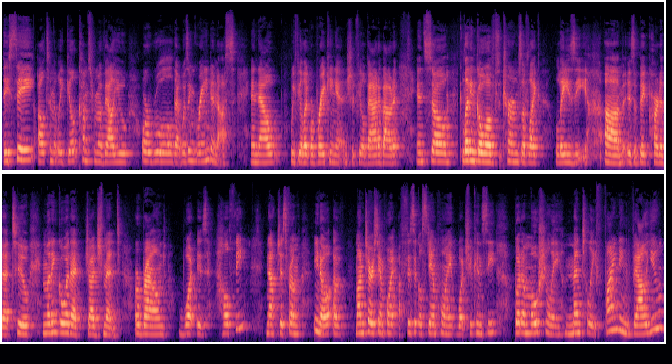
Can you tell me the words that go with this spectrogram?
They say ultimately guilt comes from a value or rule that was ingrained in us. And now we feel like we're breaking it and should feel bad about it. And so letting go of terms of like lazy um, is a big part of that too. And letting go of that judgment around what is healthy, not just from, you know, a monetary standpoint, a physical standpoint, what you can see, but emotionally, mentally, finding value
